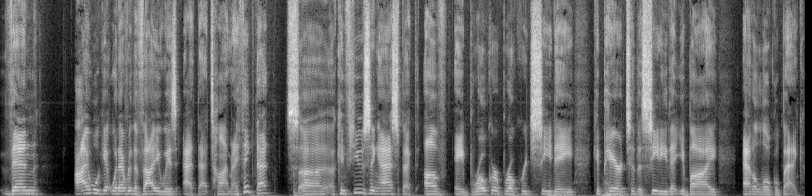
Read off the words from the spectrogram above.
then I will get whatever the value is at that time. And I think that's uh, a confusing aspect of a broker brokerage CD compared to the CD that you buy at a local bank.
